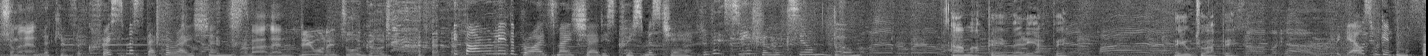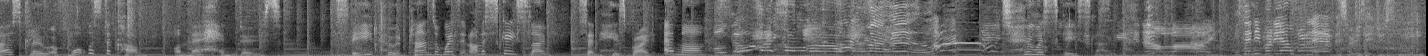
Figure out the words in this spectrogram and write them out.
Some of them. looking for Christmas decorations. What about them? Do you want it to look good? If only the bridesmaid shared his Christmas cheer. A bit see-through, we can see on the bum. I'm happy, very happy. Are you too happy? The girls were given the first clue of what was to come on their hen do's. Steve, who had planned a wedding on a ski slope, sent his bride Emma to a ski slope. Is anybody else nervous or is it just me?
